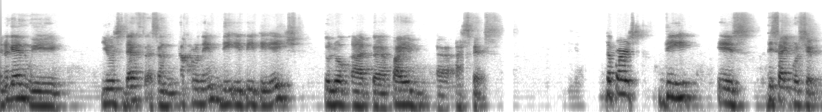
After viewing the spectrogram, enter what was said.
And again, we use DEPTH as an acronym, D-E-P-T-H, to look at uh, five uh, aspects. The first D is discipleship.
